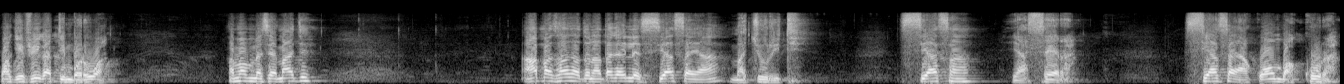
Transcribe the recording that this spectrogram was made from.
wakifika Timborua, ama mmesemaje? Hapa sasa tunataka ile siasa ya maturity, siasa ya sera, siasa ya kuomba kura.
